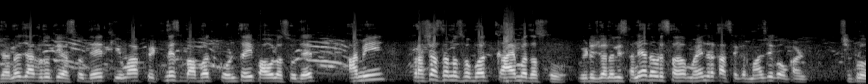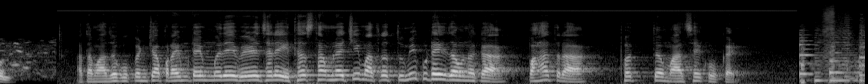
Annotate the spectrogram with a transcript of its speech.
जनजागृती असू देत किंवा फिटनेस बाबत कोणतंही पाऊल असू देत आम्ही प्रशासनासोबत कायमत असतो. व्हिडिओ जर्नलिस्ट अनिया दौडेसह महेंद्र कासेकर माझे कोकण चिपळूण. आता माझं कोकणच्या प्राईम टाईममध्ये वेळ झाल्या इथंच थांबण्याची मात्र तुम्ही कुठेही जाऊ नका. पाहत राहा फक्त माझे कोकण.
